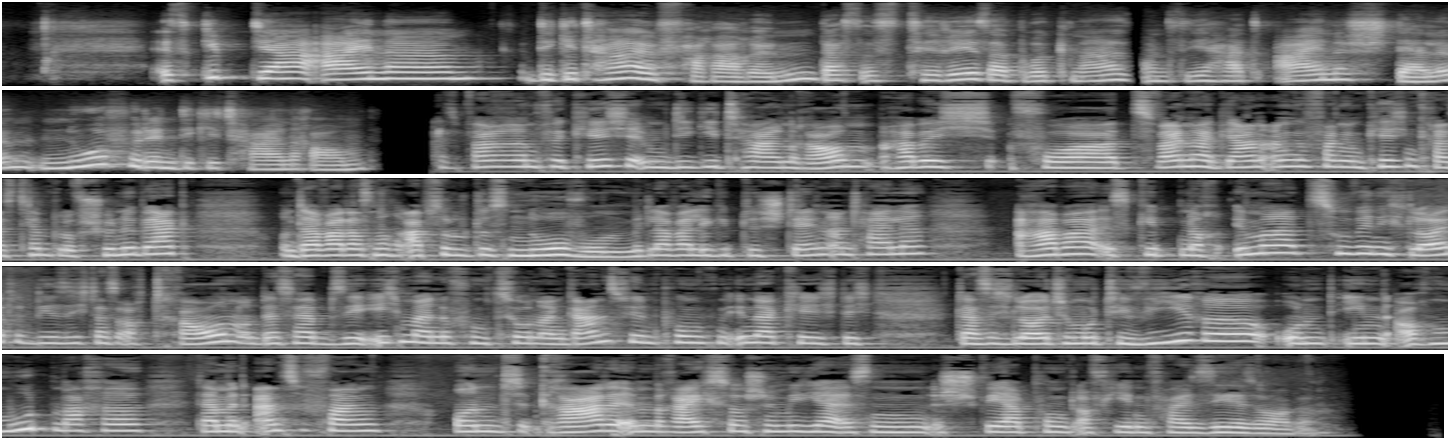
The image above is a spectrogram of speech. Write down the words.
Es gibt ja eine Digitalpfarrerin, das ist Theresa Brückner, und sie hat eine Stelle nur für den digitalen Raum. Als Pfarrerin für Kirche im digitalen Raum habe ich vor zweieinhalb Jahren angefangen im Kirchenkreis Tempelhof Schöneberg und da war das noch absolutes Novum. Mittlerweile gibt es Stellenanteile, aber es gibt noch immer zu wenig Leute, die sich das auch trauen und deshalb sehe ich meine Funktion an ganz vielen Punkten innerkirchlich, dass ich Leute motiviere und ihnen auch Mut mache, damit anzufangen und gerade im Bereich Social Media ist ein Schwerpunkt auf jeden Fall Seelsorge.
